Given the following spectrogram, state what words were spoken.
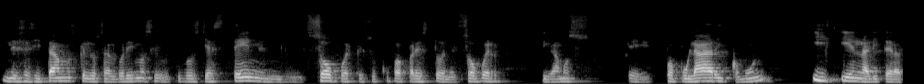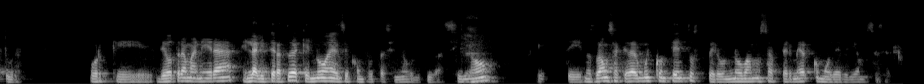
necesitamos que los algoritmos evolutivos ya estén en el software que se ocupa para esto, en el software, digamos, eh, popular y común, y, en la literatura. Porque de otra manera, en la literatura que no es de computación evolutiva, sino este, nos vamos a quedar muy contentos, pero no vamos a permear como deberíamos hacerlo.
